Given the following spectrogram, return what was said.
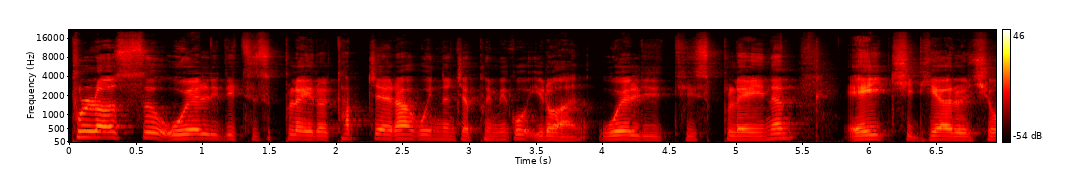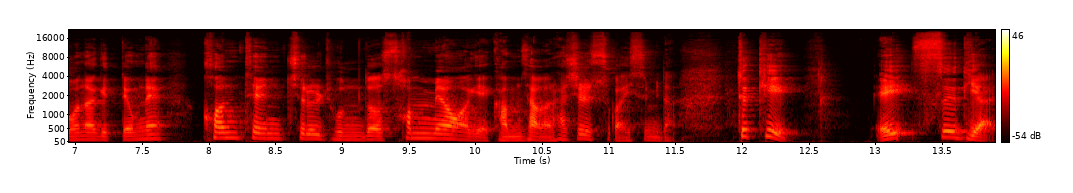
플러스 OLED 디스플레이를 탑재를 하고 있는 제품이고 이러한 OLED 디스플레이는 HDR을 지원하기 때문에 컨텐츠를 좀 더 선명하게 감상을 하실 수가 있습니다. 특히 HDR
